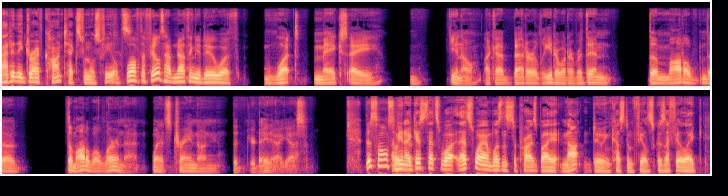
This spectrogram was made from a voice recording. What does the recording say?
How do they derive context from those fields? Well, if the fields have nothing to do with what makes a, you know, like a better lead or whatever, then the model the the model will learn that when it's trained on the, your data. I guess. This also. I mean, I guess that's why that's why I wasn't surprised by it not doing custom fields because I feel like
